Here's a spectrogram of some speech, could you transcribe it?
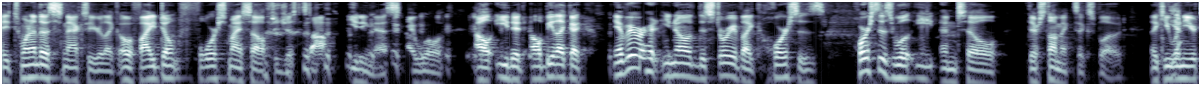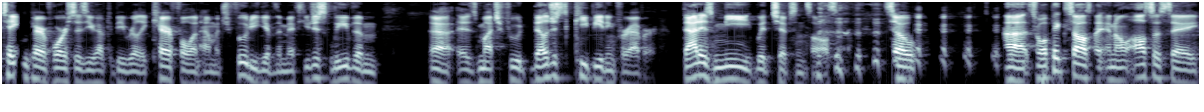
it's one of those snacks that you're like, oh, if I don't force myself to just stop eating this, I will, I'll eat it. I'll be like a, have you ever heard, you know, the story of like horses? Horses will eat until their stomachs explode. Like you, when you're taking care of horses, you have to be really careful on how much food you give them. If you just leave them uh, as much food, they'll just keep eating forever. That is me with chips and salsa. so, uh, so I'll pick salsa, and I'll also say,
